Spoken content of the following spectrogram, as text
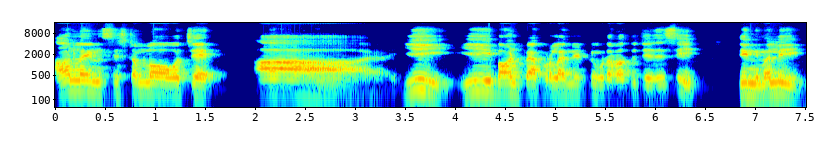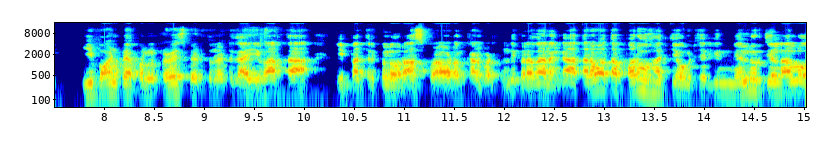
ఆన్లైన్ సిస్టమ్లో వచ్చే ఆ ఈ ఈ బాండ్ పేపర్లు అన్నింటిని కూడా రద్దు చేసేసి దీన్ని మళ్ళీ ఈ బాండ్ పేపర్లను ప్రవేశపెడుతున్నట్టుగా ఈ వార్త ఈ పత్రికలో రాసుకురావడం కనబడుతుంది. ప్రధానంగా ఆ తర్వాత పరువు హత్య ఒకటి జరిగింది. నెల్లూరు జిల్లాలో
